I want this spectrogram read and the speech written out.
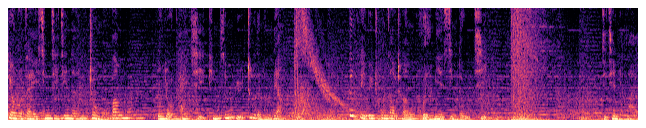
掉落在星际间的宇宙魔方，拥有开启平行宇宙的能量，更可以被创造成毁灭性的武器。几千年来，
